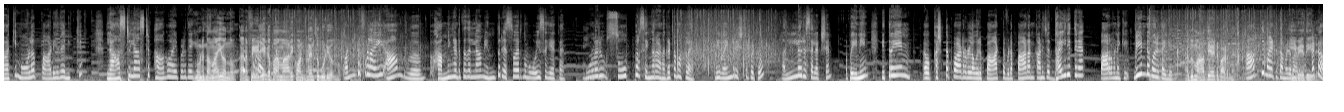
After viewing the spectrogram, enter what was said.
ബാക്കി മോൾ പാടിയത് എനിക്ക് ലാസ്റ്റ് ലാസ്റ്റ് ഭാഗമായപ്പോഴത്തേക്കും നന്നായി വന്നു. കാരണം പേടിയൊക്കെ മാറി കോൺഫിഡൻസ് കൂടി വന്നു. വണ്ടർഫുൾ ആയി. ആ ഹമ്മിങ് എടുത്തതെല്ലാം എന്ത് രസമായിരുന്നു വോയിസ് കേൾക്കാൻ. മോളൊരു സൂപ്പർ സിംഗറാണ് കേട്ടോ മക്കളെ? എനിക്ക് ഭയങ്കര ഇഷ്ടപ്പെട്ടു. നല്ലൊരു സെലക്ഷൻ അപ്പൊ ഇനിയും ഇത്രയും കഷ്ടപ്പാടുള്ള ഒരു പാട്ട് ഇവിടെ പാടാൻ കാണിച്ച ധൈര്യത്തിന് പാർവണിക്ക് വീണ്ടും ഒരു കയ്യടി. അതും ആദ്യമായിട്ട് പാടുന്നത് ആദ്യമായിട്ട് തമിഴ്. കേട്ടോ?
